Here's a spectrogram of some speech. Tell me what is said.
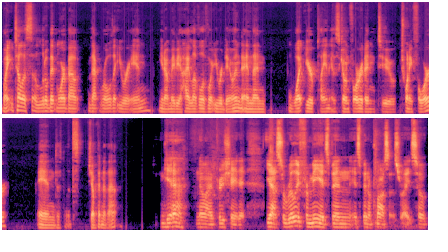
why don't you tell us a little bit more about that role that you were in? You know, maybe a high level of what you were doing, and then what your plan is going forward into 24 and let's jump into that yeah no i appreciate it yeah so really for me it's been it's been a process right so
